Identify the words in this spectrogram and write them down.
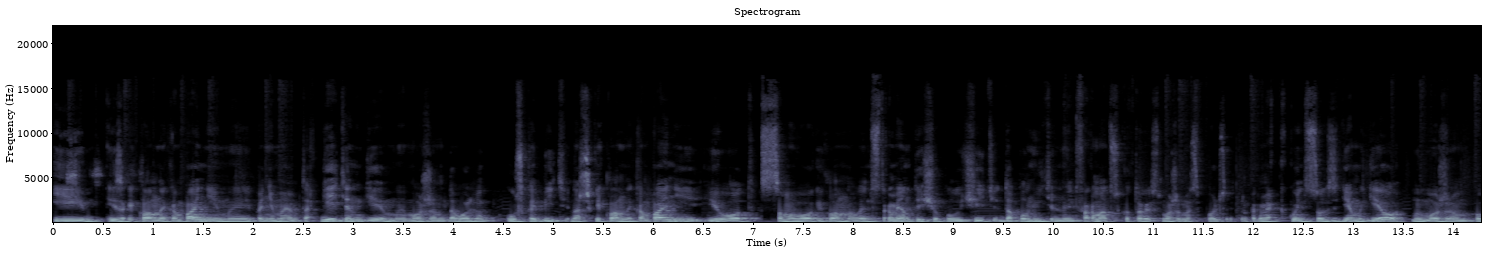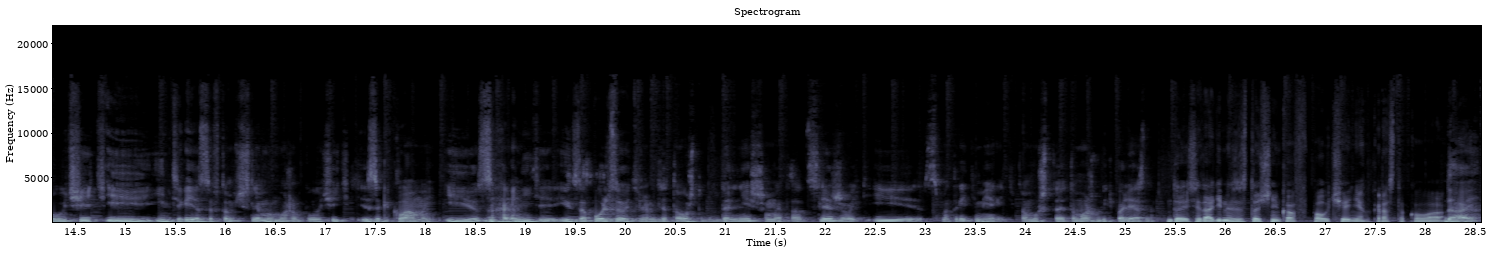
И из рекламной кампании мы понимаем таргетинги, мы можем довольно узко бить наши рекламные кампании и от самого рекламного инструмента еще получить дополнительную информацию, которую сможем использовать. Например, какой-нибудь соцдем и гео мы можем получить и интересы в том числе мы можем получить из рекламы. И сохранить mm-hmm. их за пользователем для того, чтобы в дальнейшем это отслеживать и смотреть и мерить, потому что это может быть полезно. То есть это один из источников получения как раз такого... Да,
